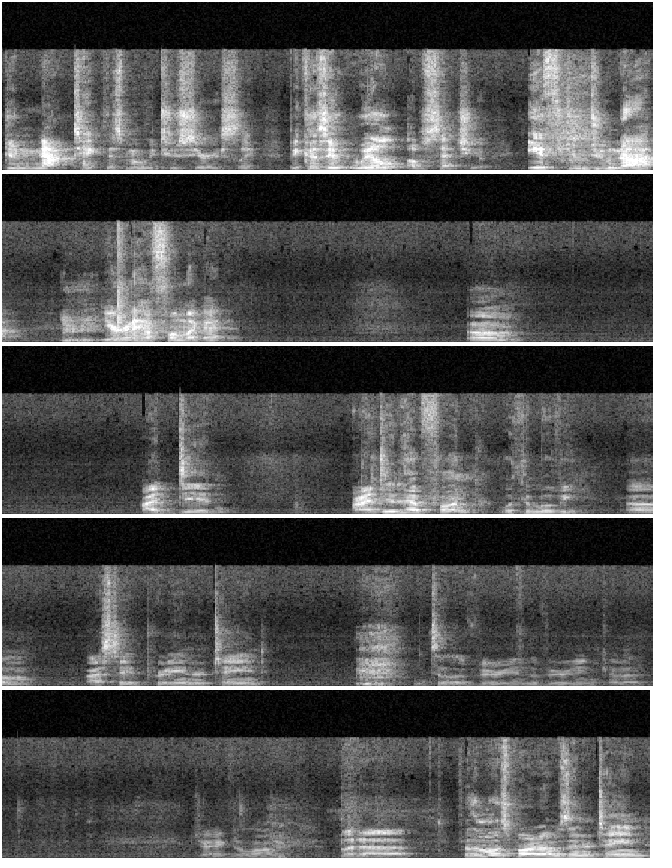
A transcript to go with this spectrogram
do not take this movie too seriously because it will upset you. If you do not, you're going to have fun like I did. Um, I did, I did have fun with the movie. Um, I stayed pretty entertained until the very end. The very end kind of dragged along, but uh, for the most part, I was entertained.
